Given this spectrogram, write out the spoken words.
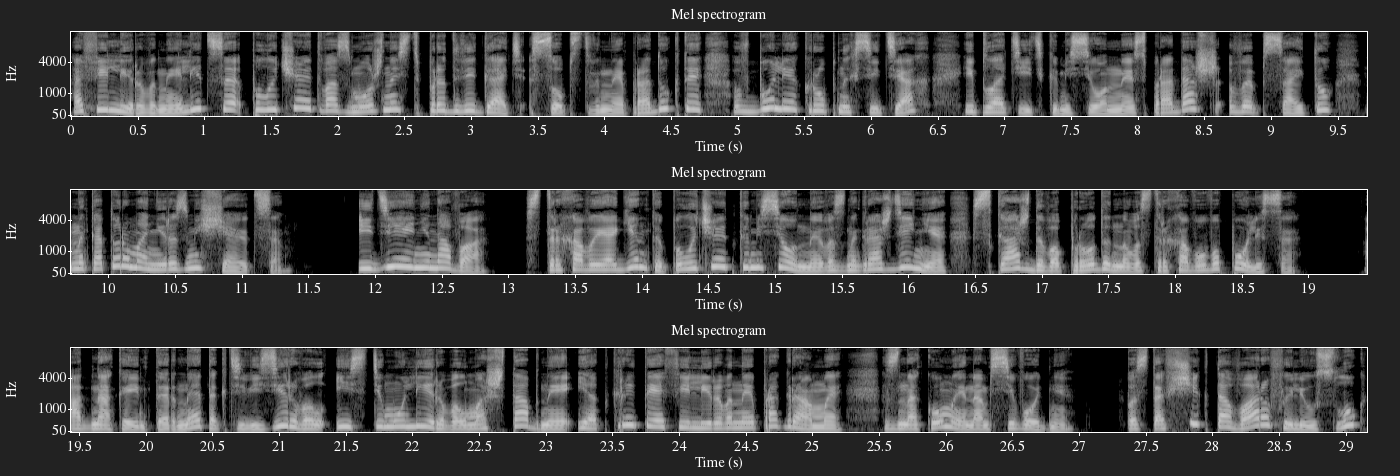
аффилированные лица получают возможность продвигать собственные продукты в более крупных сетях и платить комиссионные с продаж веб-сайту, на котором они размещаются. Идея не нова. Страховые агенты получают комиссионное вознаграждение с каждого проданного страхового полиса. Однако интернет активизировал и стимулировал масштабные и открытые аффилированные программы, знакомые нам сегодня поставщик товаров или услуг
